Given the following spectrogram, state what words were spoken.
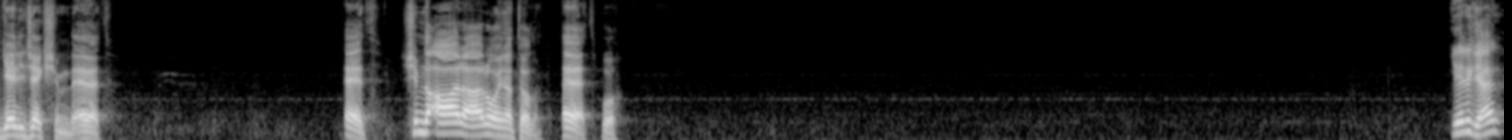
gelecek şimdi evet. Evet. Şimdi ağır ağır oynatalım. Evet bu. Geri gel.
